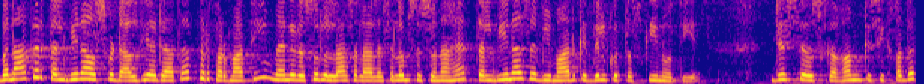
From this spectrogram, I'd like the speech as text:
بنا کر تلبینا اس پہ ڈال دیا جاتا پھر فرماتی میں نے رسول اللہ صلی اللہ علیہ وسلم سے سنا ہے تلبینا سے بیمار کے دل کو تسکین ہوتی ہے، جس سے اس کا غم کسی قدر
